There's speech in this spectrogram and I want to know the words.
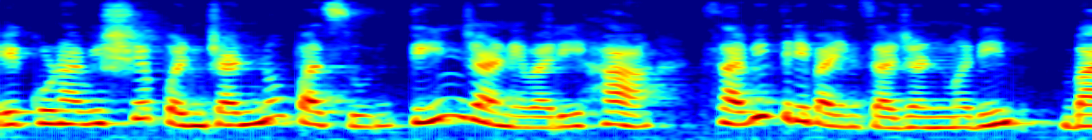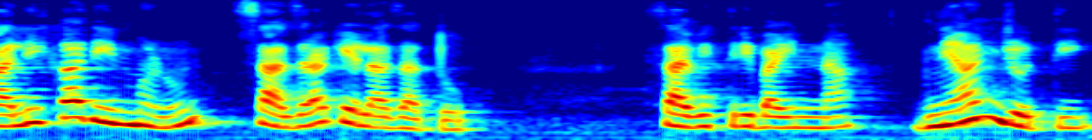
एकोणावीसशे पंच्याण्णवपासून तीन जानेवारी हा सावित्रीबाईंचा जन्मदिन बालिका दिन म्हणून साजरा केला जातो. सावित्रीबाईंना ज्ञानज्योती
